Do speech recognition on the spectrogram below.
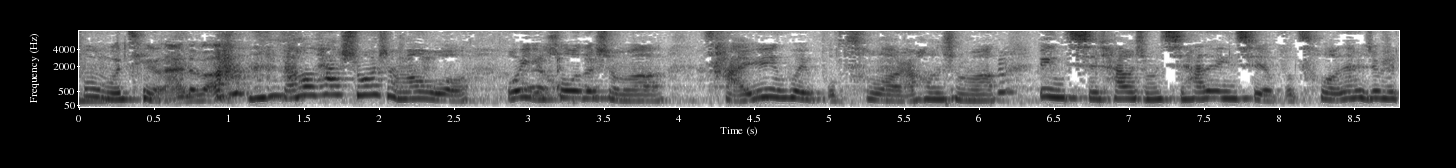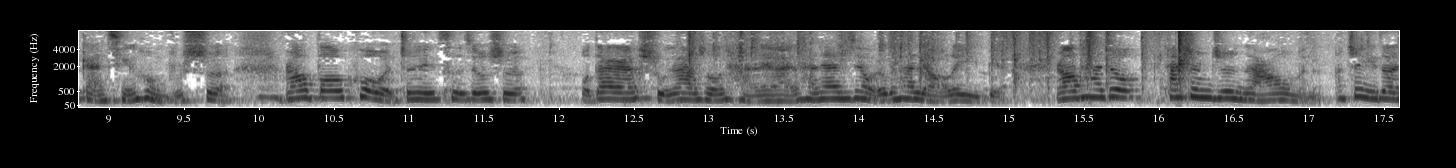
父母请来的吧？然后他说什么我我以后的什么财运会不错，然后什么运气还有什么其他的运气也不错，但是就是感情很不顺。然后包括我这一次就是我大概暑假的时候谈恋爱，谈恋爱之前我又跟他聊了一遍，然后他就他甚至拿我们的这一段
